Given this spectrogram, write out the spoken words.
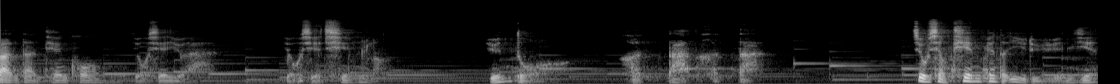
淡淡天空有些远，有些清冷，云朵很淡很淡，就像天边的一缕云烟。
